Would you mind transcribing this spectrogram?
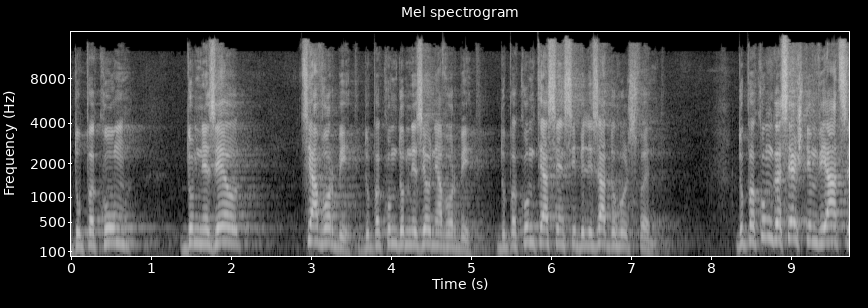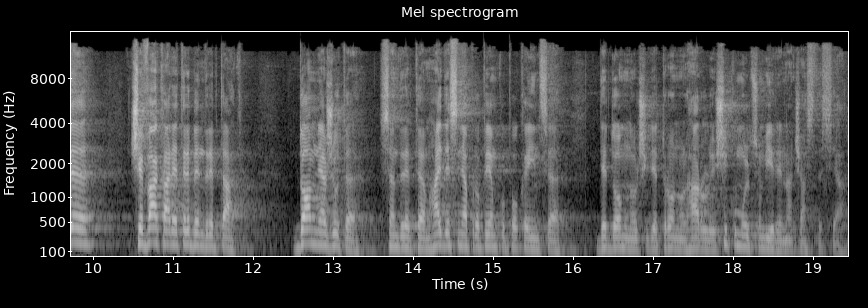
după cum Dumnezeu ți-a vorbit, după cum Dumnezeu ne-a vorbit, după cum te-a sensibilizat Duhul Sfânt, după cum găsești în viață ceva care trebuie îndreptat. Doamne ajută să îndreptăm. Haideți să ne apropiem cu pocăință de Domnul și de tronul Harului și cu mulțumire în această seară.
